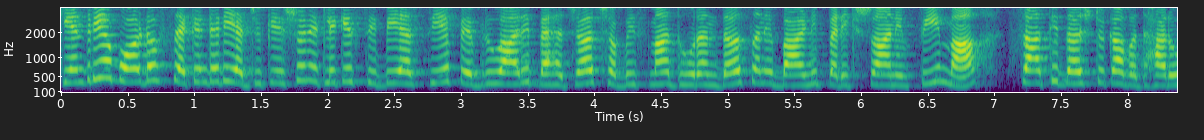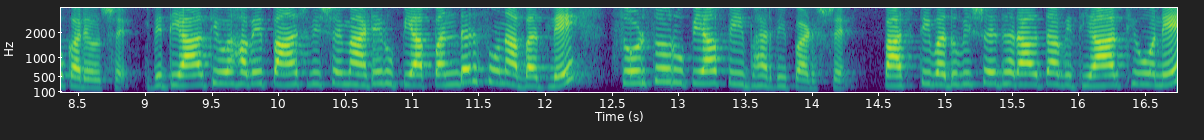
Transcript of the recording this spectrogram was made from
કેન્દ્રીય બોર્ડ ઓફ સેકન્ડરી એજ્યુકેશન એટલે કે સીબીએસઈએ ફેબ્રુઆરી બે હજાર છવ્વીસમાં ધોરણ દસ અને બારની પરીક્ષાની ફીમાં સાતથી દસ ટકા વધારો કર્યો છે. વિદ્યાર્થીઓ હવે પાંચ વિષય માટે રૂપિયા પંદરસોના બદલે સોળસો રૂપિયા ફી ભરવી પડશે. પાંચથી વધુ વિષય ધરાવતા વિદ્યાર્થીઓને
